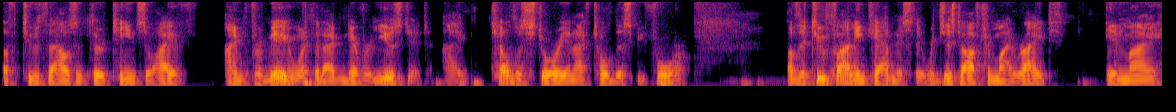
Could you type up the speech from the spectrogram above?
of 2013. So I have I'm familiar with it. I've never used it. I tell the story, and I've told this before, of the two filing cabinets that were just off to my right in my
